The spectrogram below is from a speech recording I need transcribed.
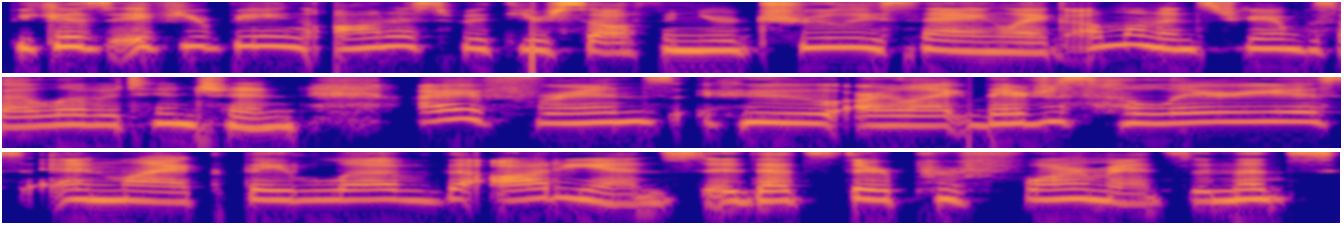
Because if you're being honest with yourself and you're truly saying, like, I'm on Instagram because I love attention, I have friends who are like, they're just hilarious and like they love the audience. That's their performance. And that's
